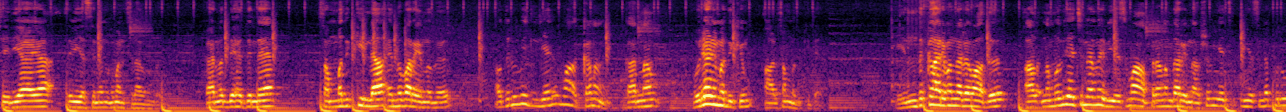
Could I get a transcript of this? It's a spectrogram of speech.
ശരിയായ വി എസിനെ നമുക്ക് മനസ്സിലാകുന്നത്. കാരണം ഇദ്ദേഹത്തിന്റെ സമ്മതിക്കില്ല എന്ന് പറയുന്നത് അതൊരു വലിയ വാക്കാണ്. കാരണം ഒരു അഴിമതിക്കും ആൾ സമ്മതിക്കില്ല. എന്ത് കാര്യം വന്നാലും അത് ആൾ നമ്മൾ വിചാരിച്ചിട്ടുണ്ടായിരുന്നു വി എസ് മാത്രമാണ് എന്താ അറിയുന്നത്. പക്ഷെ വി എസ് വി എസിന്റെ ഒരു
